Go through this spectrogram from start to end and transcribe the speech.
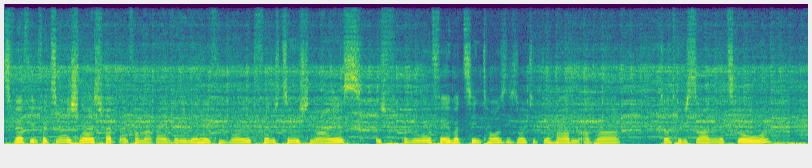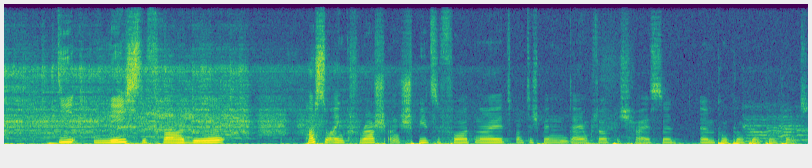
Es wäre auf jeden Fall ziemlich nice. Schreibt einfach mal rein, wenn ihr mir helfen wollt. Fände ich ziemlich nice. Ich, also ungefähr über 10.000 solltet ihr haben, aber sonst würde ich sagen, let's go. Die nächste Frage. Hast du einen Crush und spielst du Fortnite und ich bin in deinem Club? Ich heiße ähm, Punkt, Punkt, Punkt, Punkt, Punkt.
